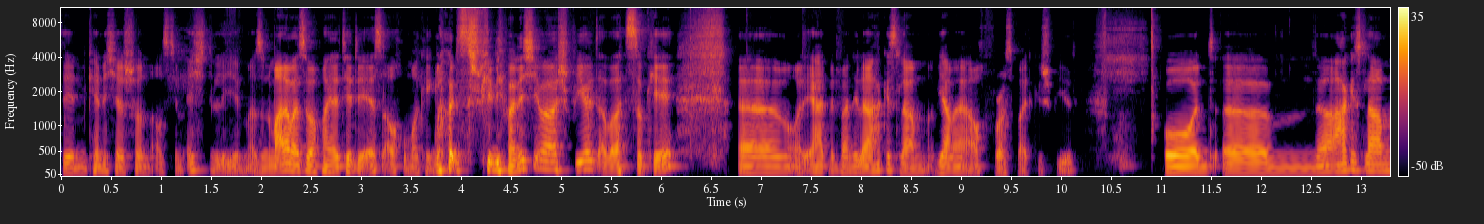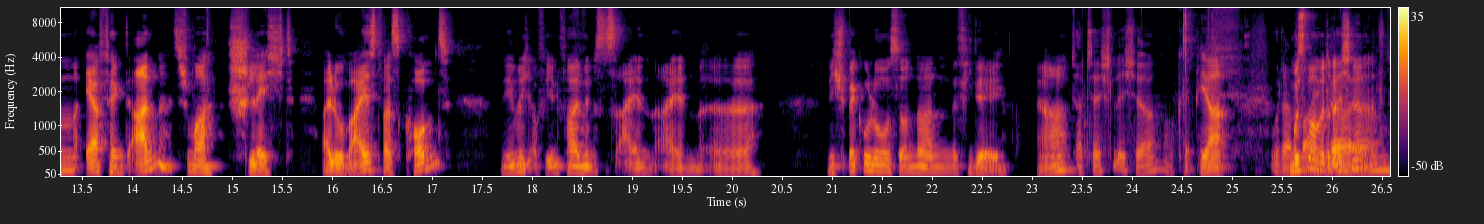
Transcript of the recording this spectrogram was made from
Den kenne ich ja schon aus dem echten Leben. Also normalerweise macht man ja TTS auch, um mal gegen Leute zu spielen, die man nicht immer spielt, aber ist okay. Ähm, und er hat mit Vanilla Hackislam, wir haben ja auch Frostbite gespielt. Und ähm, ne, Hackislam, er fängt an, ist schon mal schlecht, weil du weißt, was kommt, nämlich auf jeden Fall mindestens ein, ein äh, nicht Spekulo, sondern Fidei. Ja, Tatsächlich, ja, okay. ja, Oder muss man mit Biker, rechnen.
